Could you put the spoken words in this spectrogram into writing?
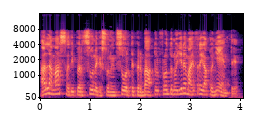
alla massa di persone che sono insorte per Battlefront non gliene è mai fregato niente.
